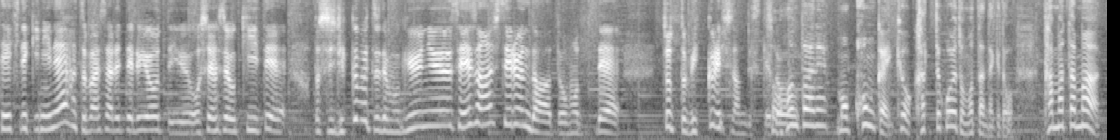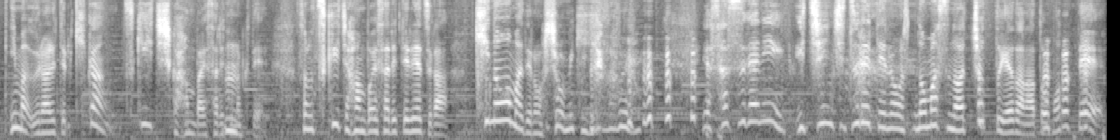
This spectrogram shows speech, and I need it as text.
定期的にね発売されてるよっていうお知らせを聞いて私陸別でも牛乳生産してるんだと思ってちょっとびっくりしたんですけど。本当はねもう今回今日買ってこようと思ったんだけどたまたま今売られてる期間月1しか販売されてなくて、うん、その月1販売されてるやつが昨日までの賞味期限なのよ。いやさすがに1日ずれての飲ますのはちょっと嫌だなと思って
